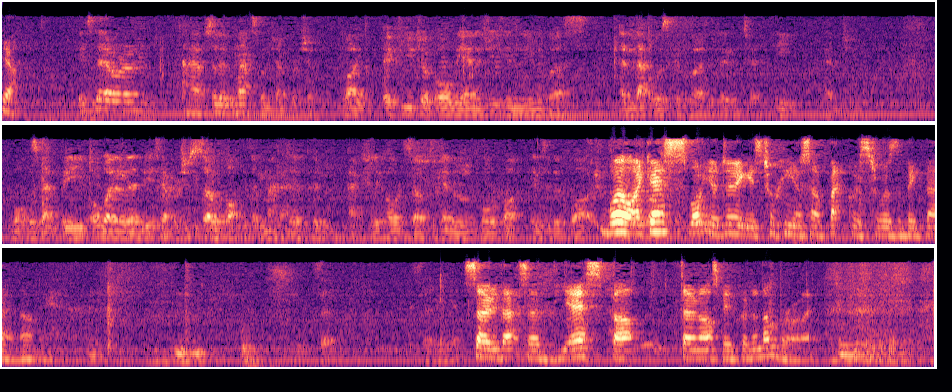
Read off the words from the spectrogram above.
Yeah. Is there an absolute maximum temperature? Like, if you took all the energy in the universe and that was converted into heat what would that be? Or whether there'd be a temperature so hot that matter couldn't actually hold itself together and fall apart into the quark? Well, I guess what you're doing is talking yourself backwards towards the Big Bang, aren't you? So, that yes? So that's a yes, but don't ask me to put a number on it.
